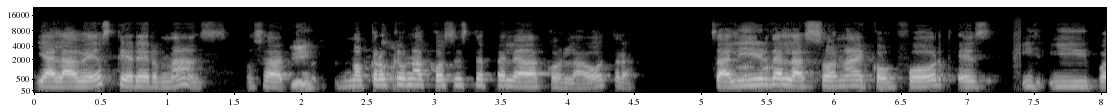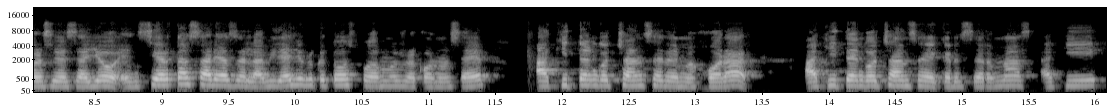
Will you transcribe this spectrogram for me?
y a la vez querer más. O sea, sí. no creo que una cosa esté peleada con la otra. Salir de la zona de confort es, y, y por eso decía yo, en ciertas áreas de la vida yo creo que todos podemos reconocer aquí tengo chance de mejorar. aquí tengo chance de crecer más, aquí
